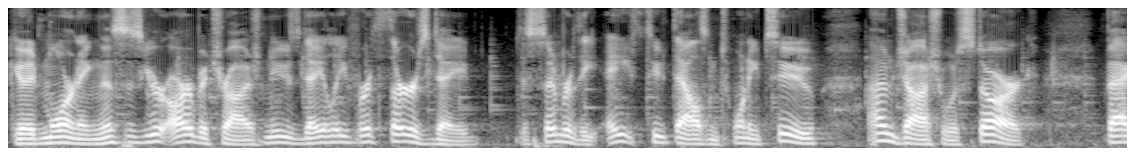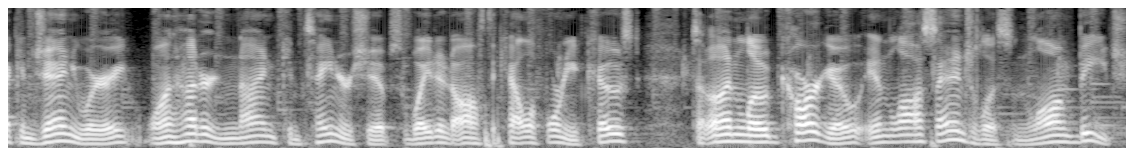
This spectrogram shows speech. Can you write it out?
Good morning. This is your Arbitrage News Daily for Thursday, December the 8th, 2022. I'm Joshua Stark. Back in January, 109 container ships waited off the California coast to unload cargo in Los Angeles and Long Beach,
